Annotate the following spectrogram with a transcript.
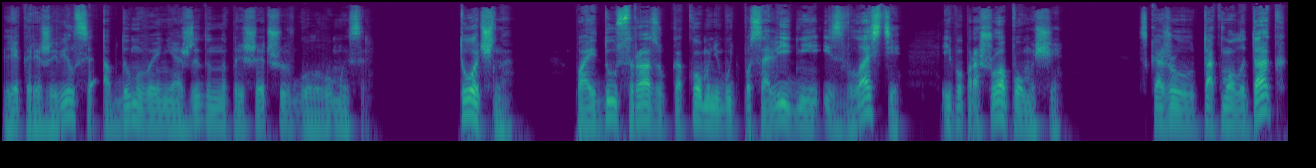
Лекарь оживился, обдумывая неожиданно пришедшую в голову мысль. «Точно! Пойду сразу к какому-нибудь посолиднее из власти и попрошу о помощи. Скажу так, мол, и так,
